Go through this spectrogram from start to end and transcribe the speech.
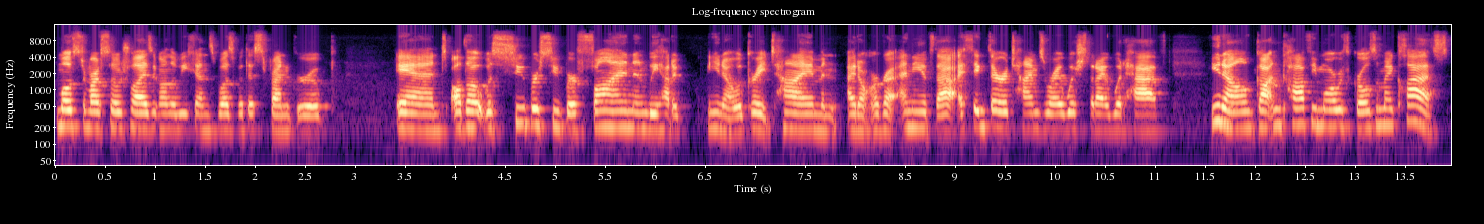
most of our socializing on the weekends was with this friend group. And although it was super, super fun and we had a, you know, a great time, and I don't regret any of that, I think there are times where I wish that I would have, you know, gotten coffee more with girls in my class,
